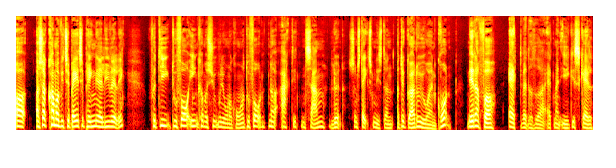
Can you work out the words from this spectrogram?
Og, og så kommer vi tilbage til pengene alligevel, ikke? Fordi du får 1,7 millioner kroner. Du får nøjagtigt den samme løn som statsministeren, og det gør du jo af en grund, netop for, at, hvad det hedder, at man ikke skal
